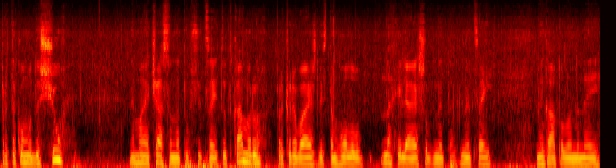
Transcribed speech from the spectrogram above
при такому дощу немає часу на ту всю цей. Тут камеру прикриваєш, десь там голову нахиляєш, щоб не, так- не цей не капало на неї.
